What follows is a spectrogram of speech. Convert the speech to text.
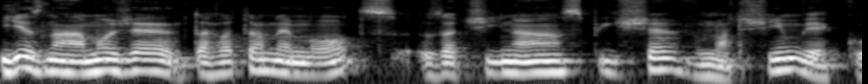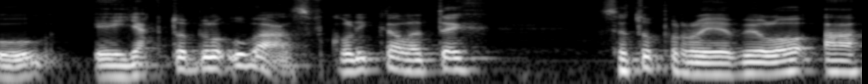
Je známo, že tahle ta nemoc začíná spíše v mladším věku. Jak to bylo u vás? V kolika letech se to projevilo a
